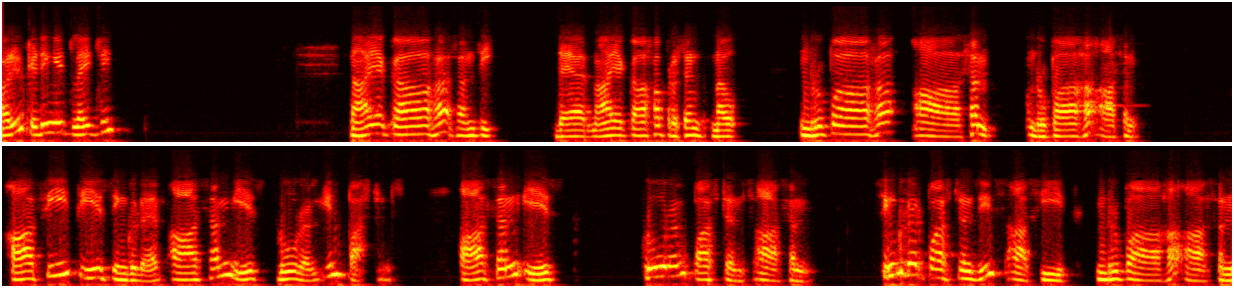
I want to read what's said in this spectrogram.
आर् यु केटिङ्ग् इट् लैट्लि नायकाः सन्ति। दे आर् नायकाः प्रसेण्ट् नौ नृपाः आसन्। नृपाः आसन्। आसीत् is singular asan is plural in past tense asan is plural past tense asan singular past tense is asit nrupaah asan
